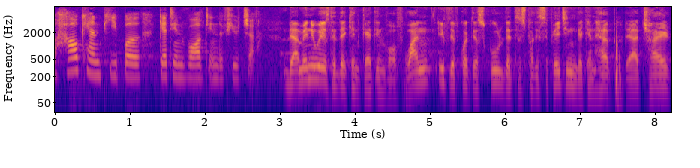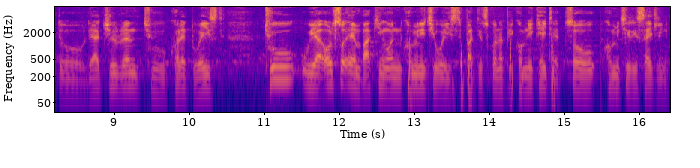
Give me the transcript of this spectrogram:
How can people get involved in the future? There are many ways that they can get involved. One, if they've got a school that is participating, they can help their child or their children to collect waste. Two, we are also embarking on community waste, but it's going to be communicated. So, community recycling.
